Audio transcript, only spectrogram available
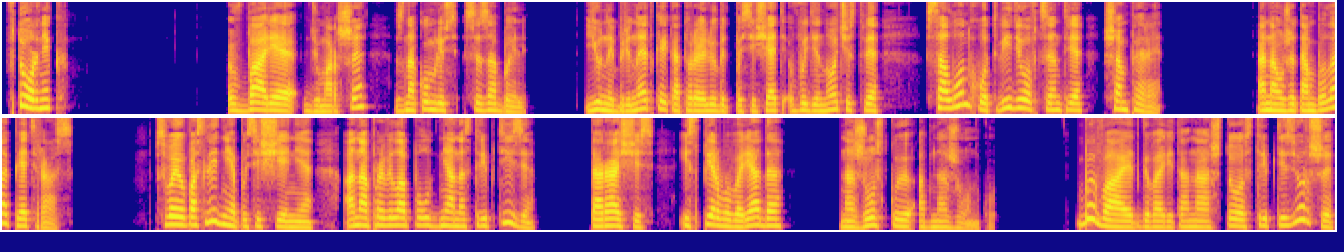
Вторник. В баре «Дюмарше» знакомлюсь с Изабель, юной брюнеткой, которая любит посещать в одиночестве салон ход-видео в центре Шампере. Она уже там была пять раз. В свое последнее посещение она провела полдня на стриптизе, таращась из первого ряда на жесткую обнаженку. «Бывает, — говорит она, — что стриптизерши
